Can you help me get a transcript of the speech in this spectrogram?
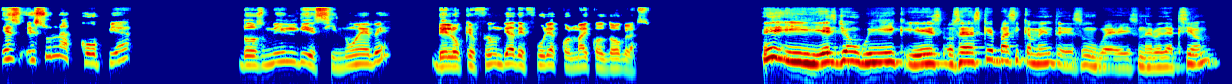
es, es una copia 2019 de lo que fue un día de furia con Michael Douglas. Y, es John Wick, y es, o sea, es que básicamente es un güey, es un héroe de acción,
